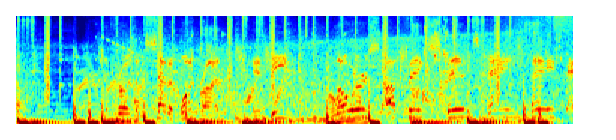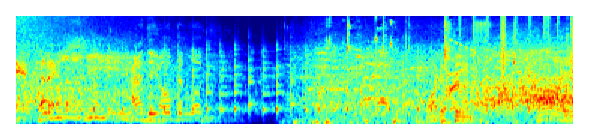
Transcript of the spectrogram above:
The throws of a 7-1 run. Embiid lowers, up fake, spins, hangs, pays, and connects. Had the open look. Augustin. Oh, he.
